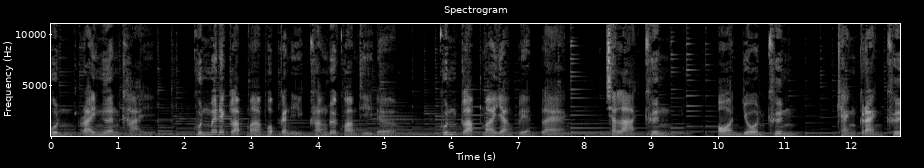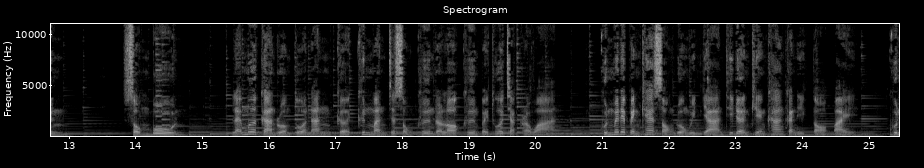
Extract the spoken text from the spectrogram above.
คุณไร้เงื่อนไข คุณไม่ได้กลับมาพบกันอีกครั้งด้วยความถี่เดิม คุณกลับมาอย่างเปลี่ยนแปลง ฉลาดขึ้น อ่อนโยนขึ้น แข็งแกร่งขึ้น สมบูรณ์ และเมื่อการรวมตัวนั้นเกิดขึ้นมันจะส่งคลื่นระลอกคลื่นไปทั่วจักรวาล คุณไม่ได้เป็นแค่สองดวงวิญญาณที่เดินเคียงข้างกันอีกต่อไป คุณ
